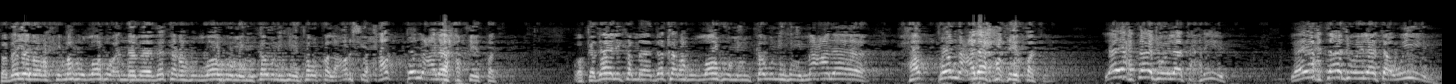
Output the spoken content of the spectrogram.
فبين رحمه الله أن ما ذكره الله من كونه فوق العرش حق على حقيقته. وكذلك ما ذكره الله من كونه معنا حق على حقيقته. لا يحتاج إلى تحريف لا يحتاج إلى تأويل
